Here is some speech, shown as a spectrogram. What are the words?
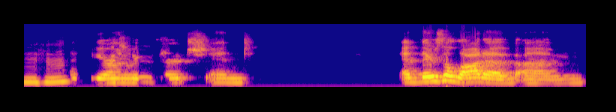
mm-hmm. your That's own huge. research and and there's a lot of um,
